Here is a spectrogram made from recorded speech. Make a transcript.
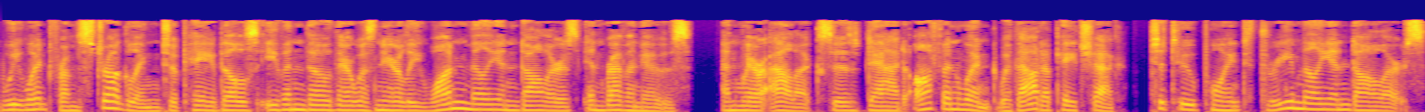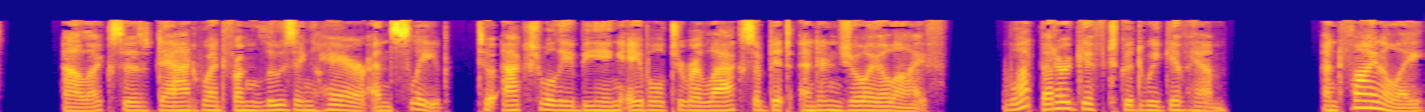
We went from struggling to pay bills even though there was nearly $1 million in revenues, and where Alex's dad often went without a paycheck, to $2.3 million. Alex's dad went from losing hair and sleep, to actually being able to relax a bit and enjoy a life. What better gift could we give him? And finally,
